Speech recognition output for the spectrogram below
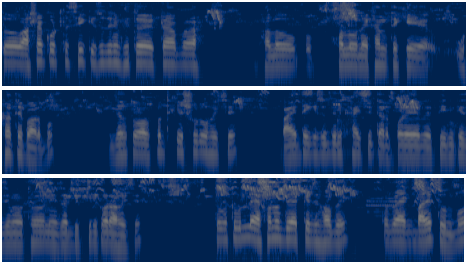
তো আশা করতেছি কিছুদিনের ভিতরে একটা ভালো ফলন এখান থেকে উঠাতে পারব। যেহেতু অল্প থেকে শুরু হয়েছে, বাড়িতে কিছুদিন খাইছি, তারপরে তিন কেজি মতো নিজে বিক্রি করা হয়েছে। তো তুললে এখনও দু এক কেজি হবে, তবে একবারে তুলবো।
